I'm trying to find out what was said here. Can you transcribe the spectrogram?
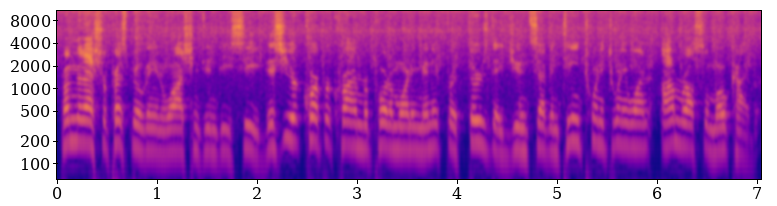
From the National Press Building in Washington, D.C., this is your Corporate Crime Reporter Morning Minute for Thursday, June 17, 2021. I'm Russell Mokhiber.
